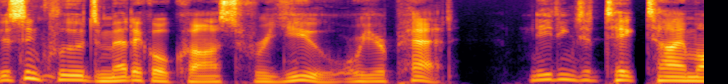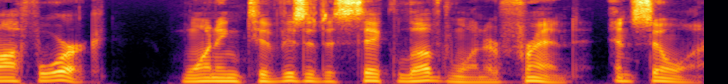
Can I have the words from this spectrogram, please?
This includes medical costs for you or your pet, needing to take time off work, wanting to visit a sick loved one or friend, and so on.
